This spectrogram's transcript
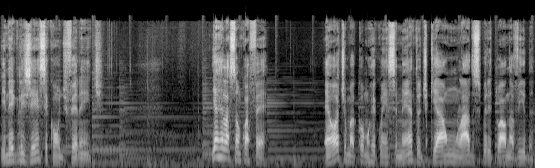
e negligência com o diferente. E a relação com a fé? É ótima como reconhecimento de que há um lado espiritual na vida,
